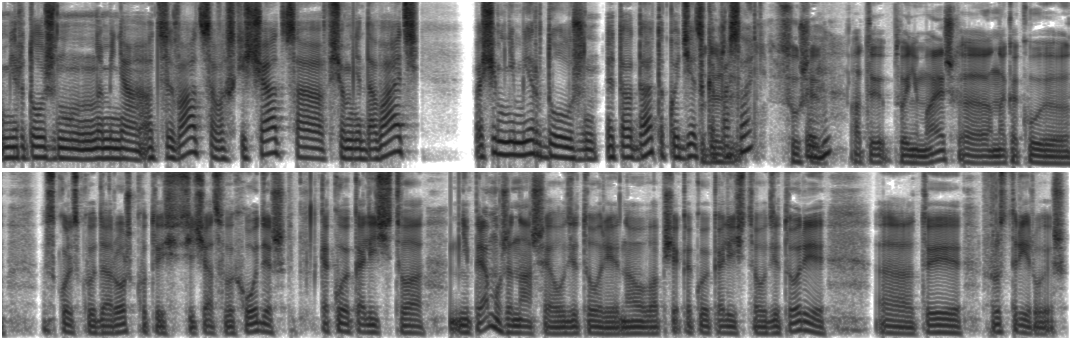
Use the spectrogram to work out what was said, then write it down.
Мир должен на меня отзываться, восхищаться, все мне давать. Вообще мне мир должен. Это, да, такое детское Подожди. послание? Слушай, угу. а ты понимаешь, э, на какую скользкую дорожку ты сейчас выходишь? Какое количество, не прям уже нашей аудитории, но вообще какое количество аудитории э, ты фрустрируешь?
